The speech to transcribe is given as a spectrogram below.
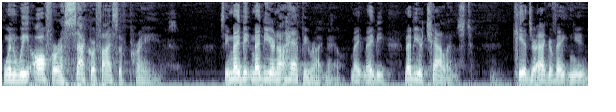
when we offer a sacrifice of praise. See, maybe, maybe you're not happy right now. Maybe, maybe you're challenged. Kids are aggravating you,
